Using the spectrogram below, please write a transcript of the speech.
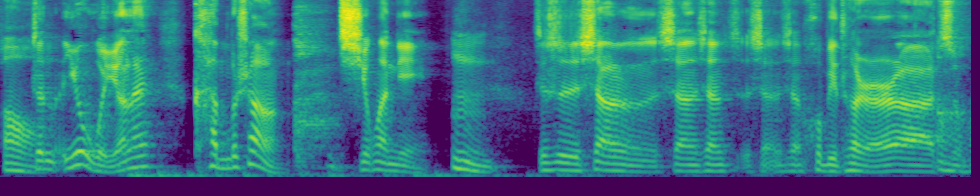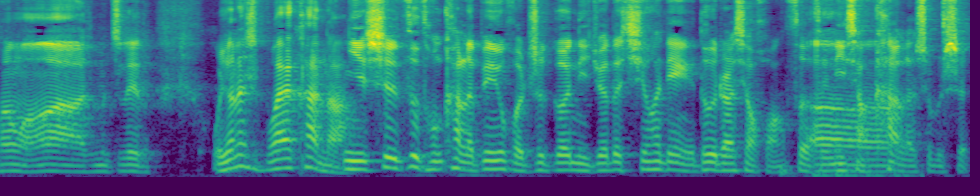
哦。真的，因为我原来看不上奇幻电影。嗯，就是像像像像像霍比特人啊、嗯指环王啊什么之类的，我原来是不爱看的。你是自从看了《冰与火之歌》，你觉得奇幻电影都有点小黄色，所以你想看了是不是？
